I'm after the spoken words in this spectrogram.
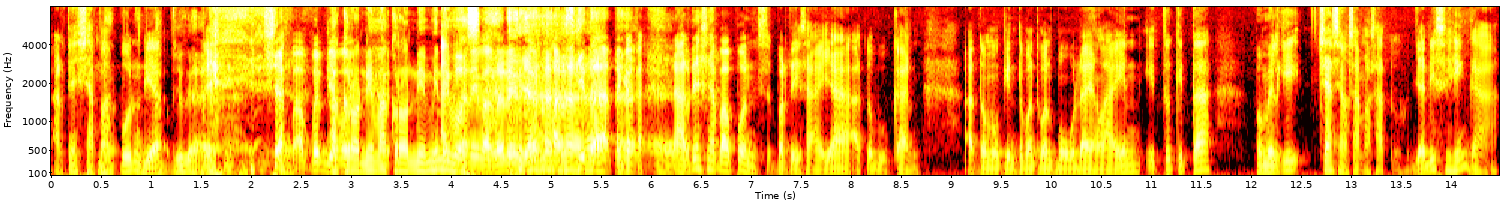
Artinya siapa pun dia Mantap juga. siapa pun dia mau- Akronim-akronim ini bos. Akronim, akronim yang harus kita tegakkan. Nah, artinya siapa pun seperti saya atau bukan atau mungkin teman-teman pemuda yang lain itu kita memiliki chance yang sama satu. Jadi sehingga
